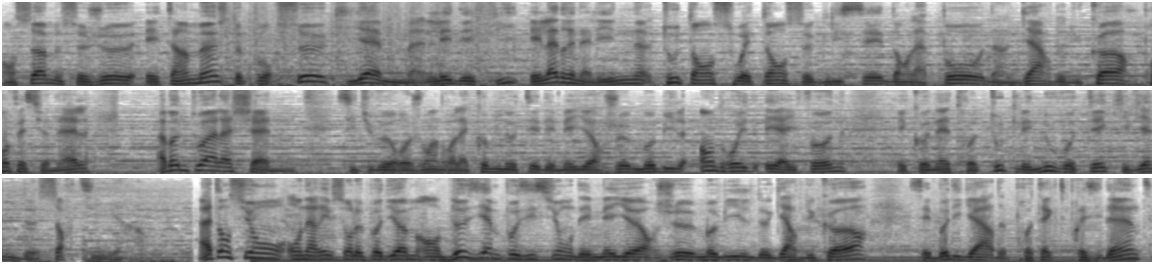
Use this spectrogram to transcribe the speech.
En somme, ce jeu est un must pour ceux qui aiment les défis et l'adrénaline tout en souhaitant se glisser dans la peau d'un garde du corps professionnel. Abonne-toi à la chaîne si tu veux rejoindre la communauté des meilleurs jeux mobiles Android et iPhone et connaître toutes les nouveautés qui viennent de sortir. Attention, on arrive sur le podium en deuxième position des meilleurs jeux mobiles de garde du corps, c'est Bodyguard Protect President.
